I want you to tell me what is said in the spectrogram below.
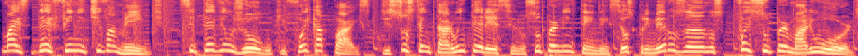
Mas definitivamente, se teve um jogo que foi capaz de sustentar o interesse no Super Nintendo em seus primeiros anos, foi Super Mario World.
